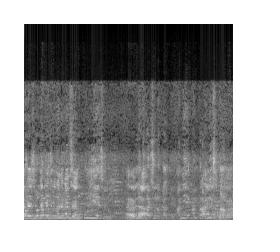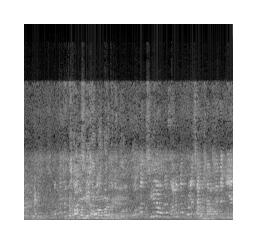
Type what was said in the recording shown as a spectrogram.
আগে শুনতে কে ছিল তাকে ডাক দেন। হ্যাঁ, রবিদা আমার নিজের মামার কিছু বল। ও তো ছিল ওকে বলে তো বলেছে আমি সাথে সাথে গিয়ে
